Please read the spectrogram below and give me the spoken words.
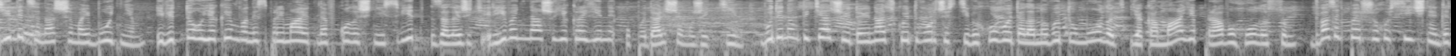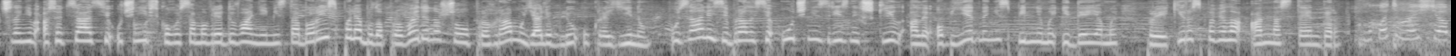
Діти це наше майбутнє, і від того, яким вони сприймають навколишній світ, залежить рівень нашої країни у подальшому житті. Будинок дитячої та юнацької творчості виховує талановиту молодь, яка має право голосу. 21 січня для членів асоціації учнівського самоврядування міста Борисполя було проведено шоу-програму Я люблю Україну. У залі зібралися учні з різних шкіл, але об'єднані спільними ідеями, про які розповіла Анна Стендер. Ми хочемо, щоб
